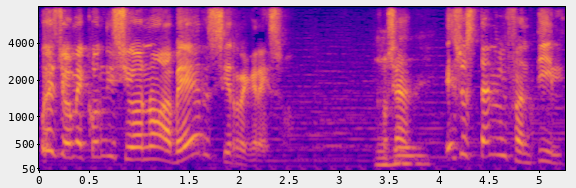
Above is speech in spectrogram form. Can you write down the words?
pues yo me condiciono a ver si regreso. O sea. Eso es tan infantil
